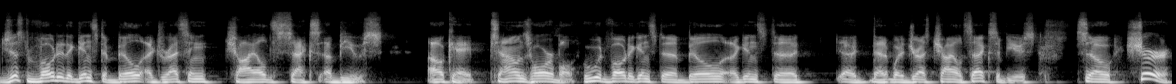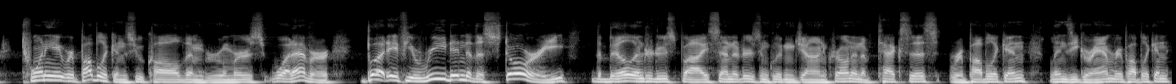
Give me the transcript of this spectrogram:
just voted against a bill addressing child sex abuse. Okay, sounds horrible. Who would vote against a bill against uh, uh, that would address child sex abuse? So, sure, 28 Republicans who call them groomers, whatever. But if you read into the story, the bill introduced by senators including John Cornyn of Texas, Republican, Lindsey Graham, Republican,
